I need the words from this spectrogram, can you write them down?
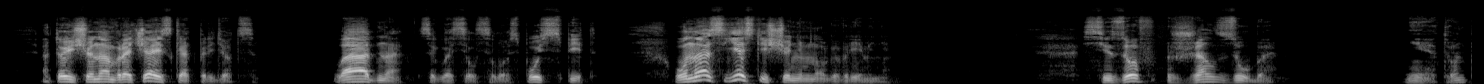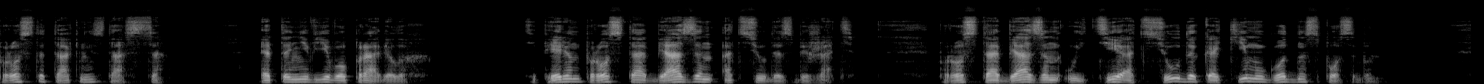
А то еще нам врача искать придется. Ладно, согласился лось, пусть спит. У нас есть еще немного времени. Сизов сжал зубы. Нет, он просто так не сдастся. Это не в его правилах. Теперь он просто обязан отсюда сбежать. просто обязан уйти отсюда каким угодно способом.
